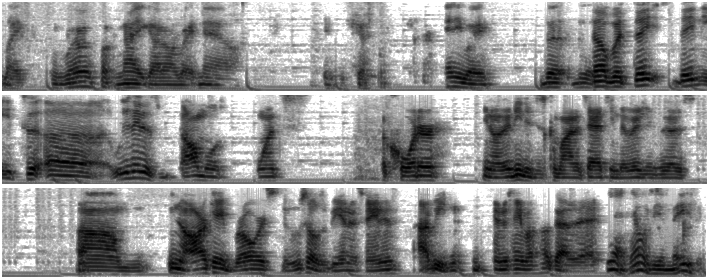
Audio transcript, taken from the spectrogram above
Like, because whatever the fuck Nia got on right now is disgusting. Anyway, the, the No, but they they need to. uh We say this almost once a quarter. You know, they need to just combine the tag team division because, um, you know, RK Bro the Usos would be entertaining. I'd be entertained by the fuck out of that. yeah, that would be amazing.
